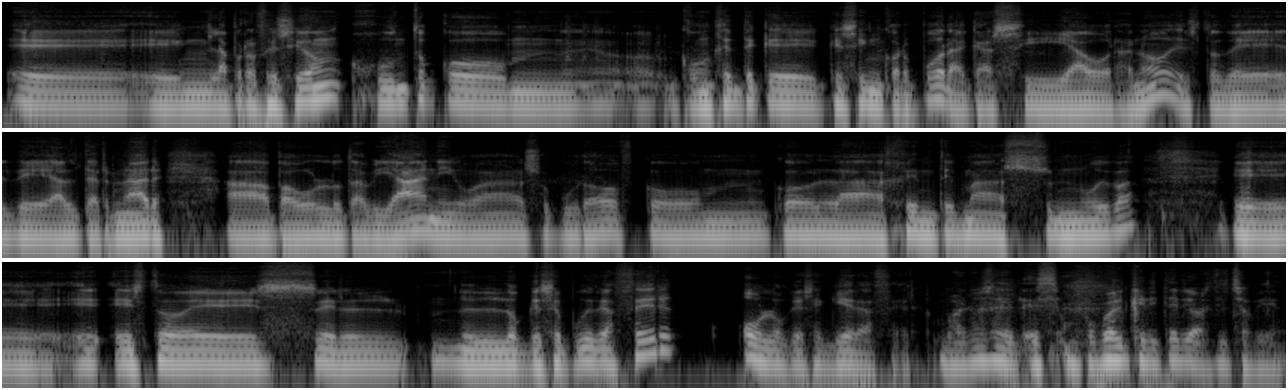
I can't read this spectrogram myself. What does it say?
eh, en la profesión junto con, con gente que, se incorpora casi ahora, ¿no? Esto de, alternar a Paolo Taviani o a Sokurov con, con la gente más nueva. Eh, esto es el lo que se puede hacer o lo que se quiere hacer. Bueno, es, un poco el criterio, has dicho bien.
